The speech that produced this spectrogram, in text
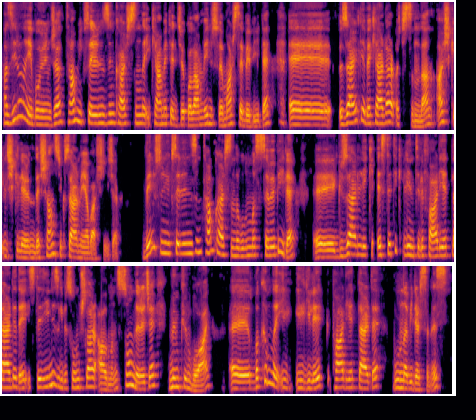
Haziran ayı boyunca tam yükselenizin karşısında ikamet edecek olan Venüs ve Mars sebebiyle eee, özellikle bekarlar açısından aşk ilişkilerinde şans yükselmeye başlayacak. Venüs'ün yükselenizin tam karşısında bulunması sebebiyle eee, güzellik, estetik ilintili faaliyetlerde de istediğiniz gibi sonuçlar almanız son derece mümkün bu ay. Eee, bakımla il- ilgili faaliyetlerde bulunabilirsiniz.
